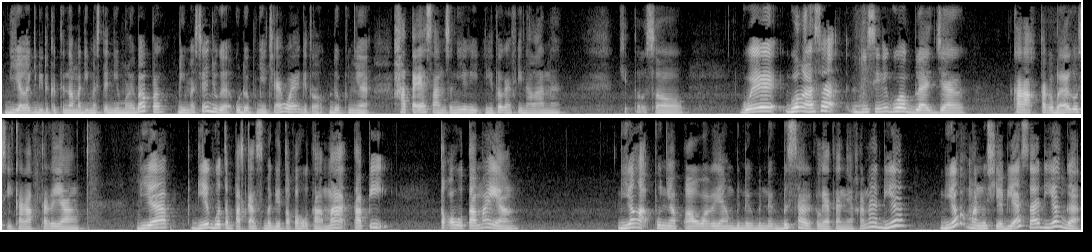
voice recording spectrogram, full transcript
dia lagi dideketin sama Dimas dan dia mulai baper Dimasnya juga udah punya cewek gitu udah punya HTSan sendiri itu kayak Finalana gitu. So gue gue ngerasa di sini gue belajar karakter baru sih karakter yang dia dia gue tempatkan sebagai tokoh utama tapi tokoh utama yang dia nggak punya power yang bener-bener besar kelihatannya. Karena dia dia manusia biasa dia nggak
